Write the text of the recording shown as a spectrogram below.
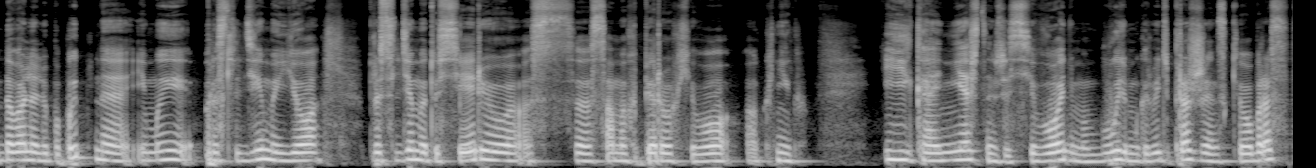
довольно любопытная, и мы проследим ее, проследим эту серию с самых первых его э, книг. И, конечно же, сегодня мы будем говорить про женский образ,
